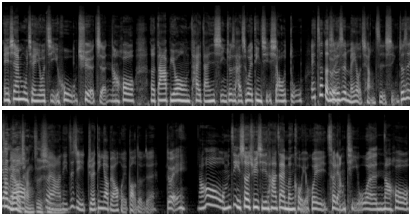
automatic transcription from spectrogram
诶、欸，现在目前有几户确诊，然后呃，大家不用太担心，就是还是会定期消毒。诶、欸，这个是不是没有强制性？就是要不要没有强制性？对啊，你自己决定要不要回报，对不对？对。然后我们自己社区其实他在门口也会测量体温，然后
